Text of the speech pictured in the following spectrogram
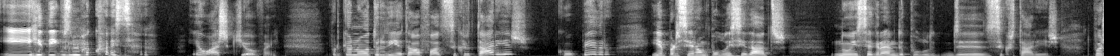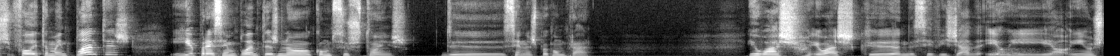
E digo-vos uma coisa, eu acho que ouvem. Porque eu no outro dia estava a falar de secretárias com o Pedro e apareceram publicidades no Instagram de, de, de secretárias. Depois falei também de plantas e aparecem plantas no, como sugestões de cenas para comprar. Eu acho, eu acho que anda a ser vigiada, eu e, e uns,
